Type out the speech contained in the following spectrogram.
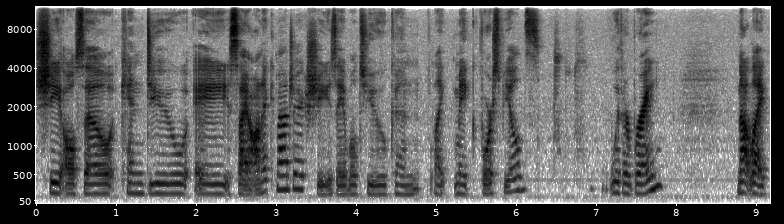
She also can do a psionic magic. She is able to can like make force fields with her brain. Not like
